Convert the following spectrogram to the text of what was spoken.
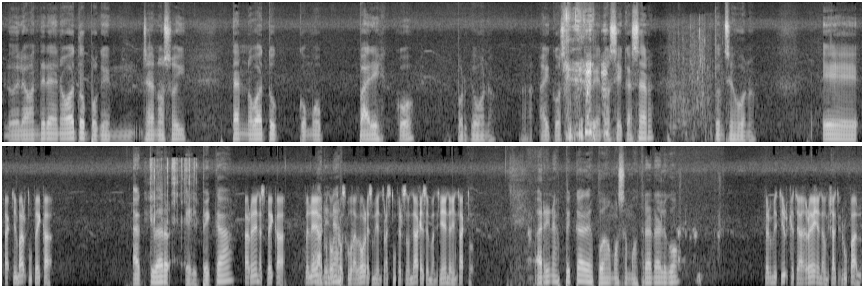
lo de la bandera de novato porque ya no soy tan novato como parezco. Porque bueno, ah, hay cosas que todavía no sé cazar. Entonces bueno. Eh, activar tu peca, activar el PK. arenas peca, pelea con Arena. otros jugadores mientras tu personaje se mantiene intacto. Arenas PK, después vamos a mostrar algo. Permitir que te agreguen a un chat grupal.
